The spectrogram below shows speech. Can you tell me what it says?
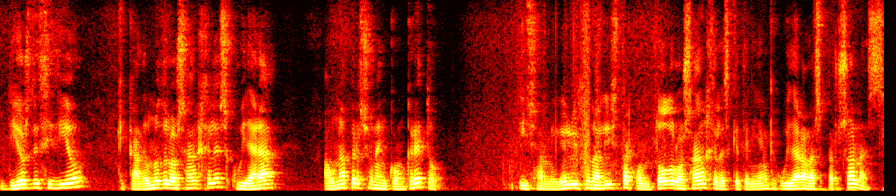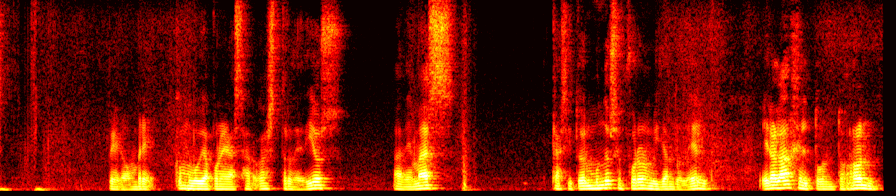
Dios decidió que cada uno de los ángeles cuidara a una persona en concreto. Y San Miguel hizo una lista con todos los ángeles que tenían que cuidar a las personas. Pero hombre, ¿cómo voy a poner a rastro de Dios? Además, casi todo el mundo se fueron olvidando de él. Era el ángel tontorrón,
